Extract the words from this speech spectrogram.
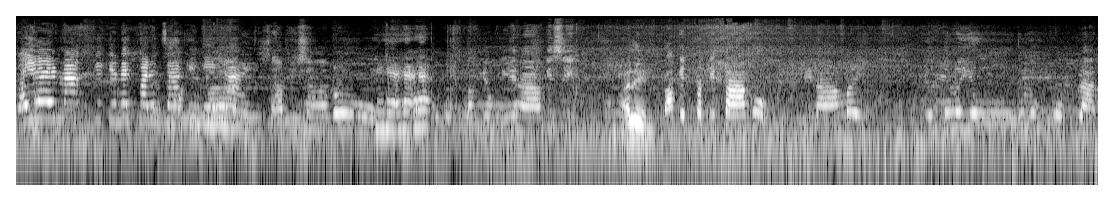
Kayo ay nakikinig pa rin sa aking ingay. Sabi sa ano, tukok lang yung ihagis eh. Alin? Bakit pati pa ako? Dinamay. Yung tuloy yung gulong ko flat.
